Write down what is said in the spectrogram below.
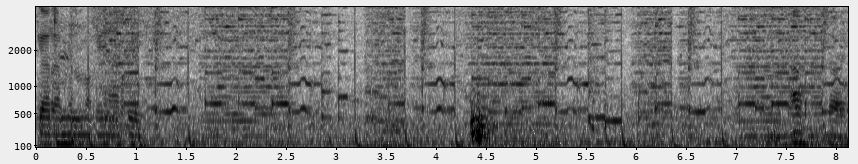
caramel macchiato. Ah, sorry.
